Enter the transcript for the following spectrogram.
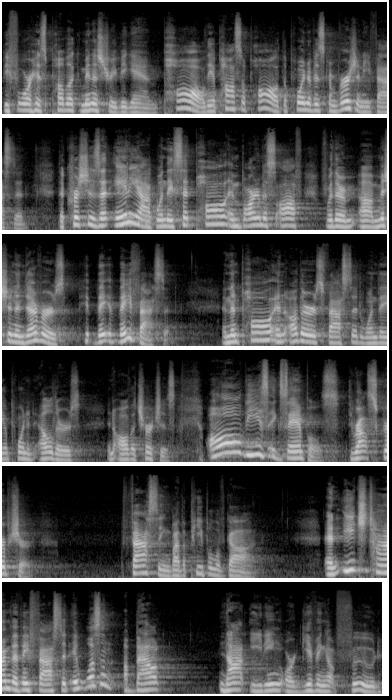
before his public ministry began. Paul, the Apostle Paul, at the point of his conversion, he fasted. The Christians at Antioch, when they sent Paul and Barnabas off for their uh, mission endeavors, they, they fasted. And then Paul and others fasted when they appointed elders in all the churches. All these examples throughout Scripture, fasting by the people of God. And each time that they fasted, it wasn't about not eating or giving up food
